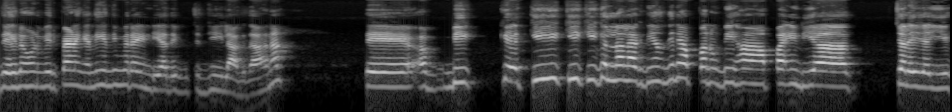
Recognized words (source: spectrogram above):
ਦੇਖ ਲਓ ਹੁਣ ਮੇਰੀ ਭੈਣ ਕਹਿੰਦੀ ਕਹਿੰਦੀ ਮੇਰਾ ਇੰਡੀਆ ਦੇ ਵਿੱਚ ਜੀ ਲੱਗਦਾ ਹਨਾ? ਤੇ ਵੀ ਕੀ ਕੀ ਕੀ ਗੱਲਾਂ ਲੱਗਦੀਆਂ ਹੁੰਦੀਆਂ ਨੇ ਆਪਾਂ ਨੂੰ ਵੀ ਹਾਂ ਆਪਾਂ ਇੰਡੀਆ ਚਲੇ ਜਾਈਏ?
